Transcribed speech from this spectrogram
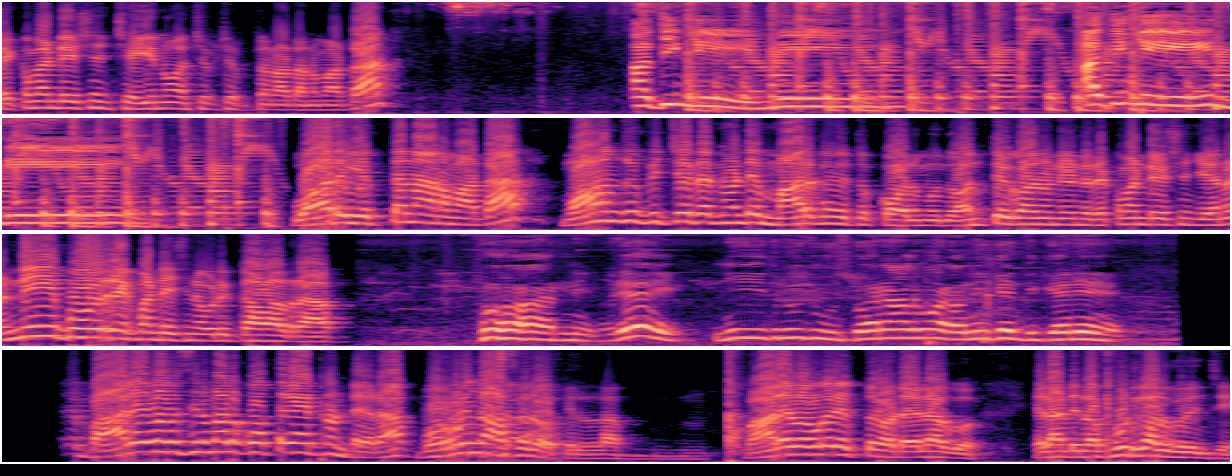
రికమెండేషన్ చేయను అని చెప్పి చెప్తున్నాడు అనమాట అది నేనే అది నేనే. వాడు చెప్తున్నా అనమాట మోహన్ చూపించేటటువంటి మార్గం ఎత్తుకోవాలి ముందు. అంతేగాను నేను రికమెండేషన్ చేయను. నీ బోర్డు రికమెండేషన్ ఎవరికి కావాలరా? వారిని రే నీ ఇది నువ్వు చూసుకోరాలు కూడా నీకెందుకు కానీ బాలయ్య బాబు సినిమాలు కొత్తగా ఎట్లుంటారా బుర్రుంది అసలు? పిల్ల. బాలయ్య బాబు గారు చెప్తాడు డైలాగు. ఇలాంటి లఫ్డ్ కాల్ గురించి.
